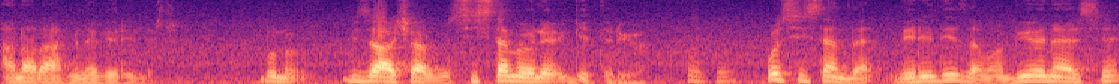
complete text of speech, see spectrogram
ana rahmine verilir. Bunu bize aşar bu. Sistem öyle getiriyor. O sistemde verildiği zaman biyoenerjisi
